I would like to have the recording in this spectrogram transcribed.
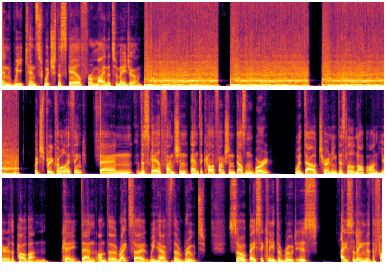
And we can switch the scale from minor to major. Which is pretty cool, I think. Then the scale function and the color function doesn't work without turning this little knob on here, the power button. Okay, then on the right side, we have the root. So basically, the root is isolating the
